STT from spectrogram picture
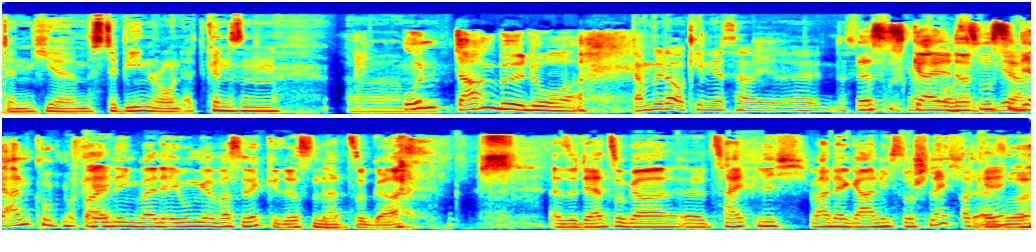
dann hier Mr. Bean, Ron Atkinson. Ähm, Und Dumbledore. Dumbledore, okay, das, äh, das, Das ist geil, das musst du Ja. dir angucken, vor Okay. allen Dingen, weil der Junge was weggerissen hat sogar. Also der hat sogar äh, zeitlich war der gar nicht so schlecht. Okay. Also,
